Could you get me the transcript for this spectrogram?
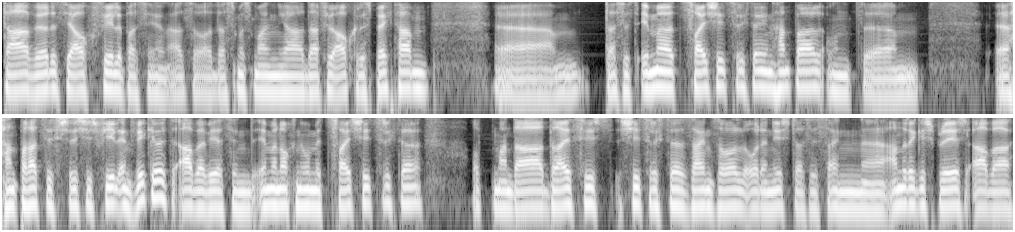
da wird es ja auch Fehler passieren. Also das muss man ja dafür auch Respekt haben. Ähm, das ist immer zwei Schiedsrichter in Handball und ähm, äh, Handball hat sich richtig viel entwickelt, aber wir sind immer noch nur mit zwei Schiedsrichter. Ob man da 30 Schiedsrichter sein soll oder nicht, das ist ein äh, anderes Gespräch, aber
